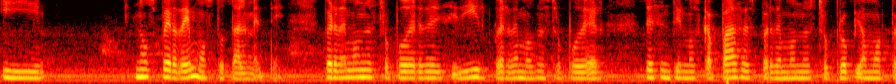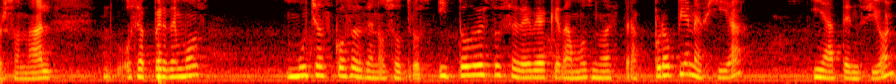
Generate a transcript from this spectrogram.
y nos perdemos totalmente. Perdemos nuestro poder de decidir, perdemos nuestro poder de sentirnos capaces, perdemos nuestro propio amor personal, o sea, perdemos muchas cosas de nosotros y todo esto se debe a que damos nuestra propia energía y atención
